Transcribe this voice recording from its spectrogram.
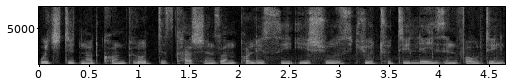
which did not conclude discussions on policy issues due to delays in voting.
